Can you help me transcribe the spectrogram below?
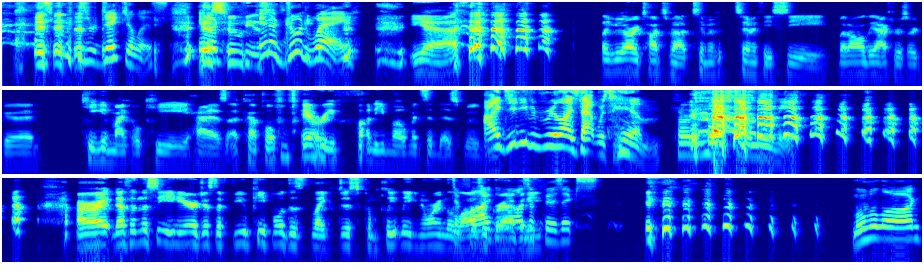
this is ridiculous in a, in a good way. Yeah, like we already talked about Tim- Timothy C, but all the actors are good. Keegan Michael Key has a couple very funny moments in this movie. I didn't even realize that was him for most of the movie. All right, nothing to see here. Just a few people just like just completely ignoring the laws of gravity, laws of physics. Move along.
